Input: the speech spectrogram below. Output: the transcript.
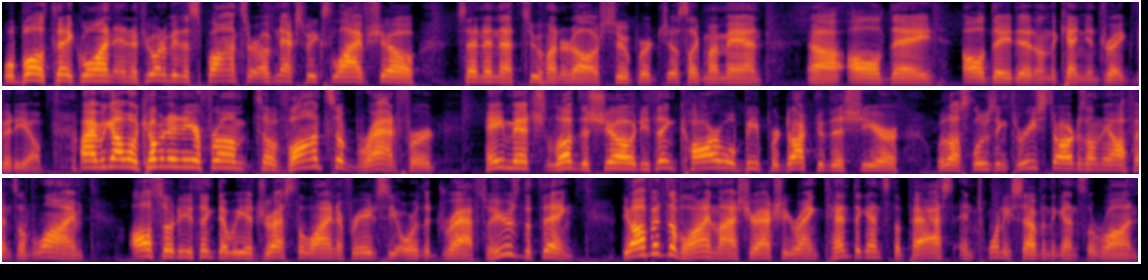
We'll both take one. And if you want to be the sponsor of next week's live show, send in that $200 super, just like my man uh, all day, all day did on the Kenyon Drake video. All right, we got one coming in here from Tavonta Bradford. Hey, Mitch, love the show. Do you think Carr will be productive this year with us losing three starters on the offensive line? Also, do you think that we address the line of free agency or the draft? So here's the thing. The offensive line last year actually ranked 10th against the pass and 27th against the run,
